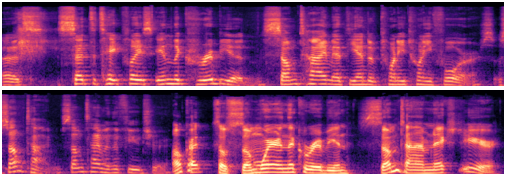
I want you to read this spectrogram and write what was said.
Uh, it's set to take place in the Caribbean sometime at the end of 2024. So sometime, sometime in the future. Okay, so somewhere in the Caribbean, sometime next year,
